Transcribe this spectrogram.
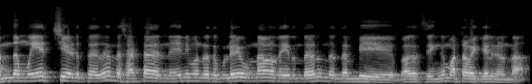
அந்த முயற்சி எடுத்தது அந்த சட்ட நீதிமன்றத்துக்குள்ளேயே உண்ணாவிரதம் இருந்தவர் இந்த தம்பி பகத்சிங்கும் மற்ற வக்கீல்கள் தான்.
